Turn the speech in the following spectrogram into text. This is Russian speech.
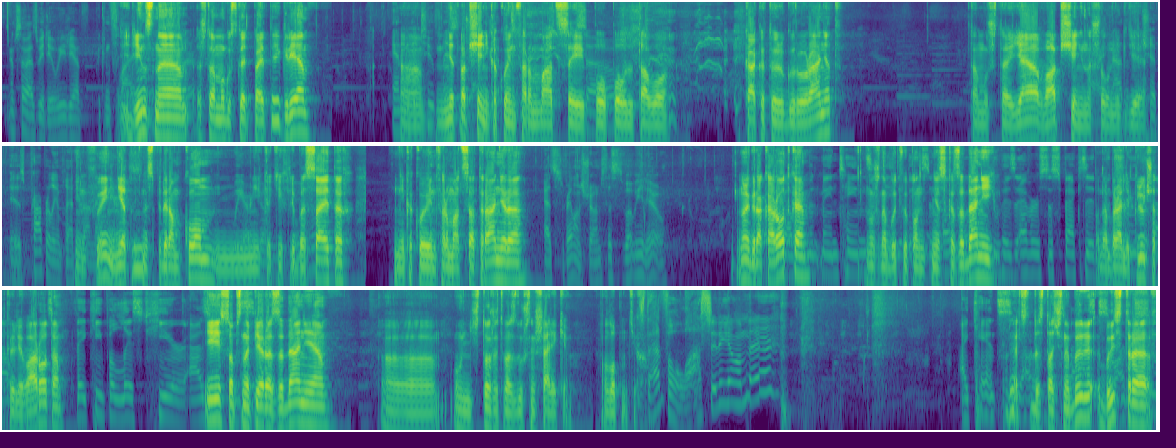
Единственное, что я могу сказать по этой игре, а, нет вообще никакой информации по поводу того, как эту игру ранят, потому что я вообще не нашел нигде инфы, нет ни на speedrun.com, ни ни каких-либо сайтах, никакой информации от раннера. Но игра короткая, нужно будет выполнить несколько заданий. Подобрали ключ, открыли ворота. И, собственно, первое задание э, уничтожить воздушные шарики, лопнуть их. Достаточно бы- быстро,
